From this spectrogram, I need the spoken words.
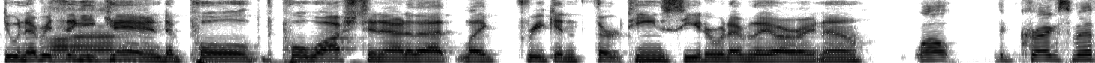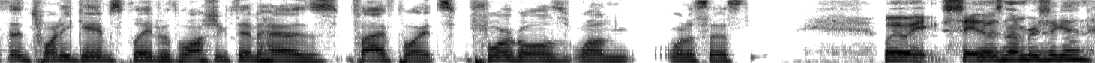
Doing everything Uh, he can to pull pull Washington out of that like freaking 13 seed or whatever they are right now. Well, Craig Smith in 20 games played with Washington has five points, four goals, one one assist. Wait, wait, say those numbers again.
